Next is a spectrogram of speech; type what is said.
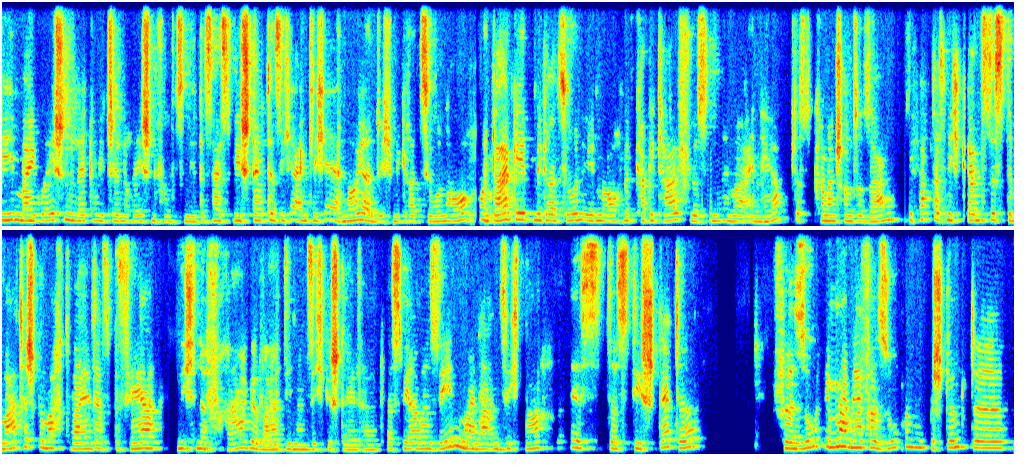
wie Migration-led Regeneration funktioniert. Das heißt, wie Städte sich eigentlich erneuern durch Migration auch. Und da geht Migration eben auch mit Kapitalflüssen immer einher. Das kann man schon so sagen. Ich habe das nicht ganz systematisch gemacht, weil das bisher nicht eine Frage war, die man sich gestellt hat. Was wir aber sehen, meiner Ansicht nach, ist, dass die Städte versuch, immer mehr versuchen, bestimmte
